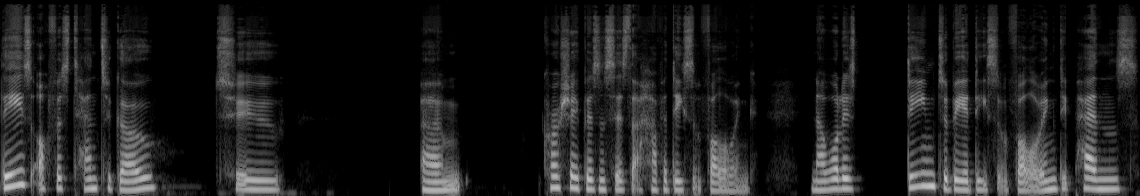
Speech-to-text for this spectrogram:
These offers tend to go to um, crochet businesses that have a decent following. Now, what is deemed to be a decent following depends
